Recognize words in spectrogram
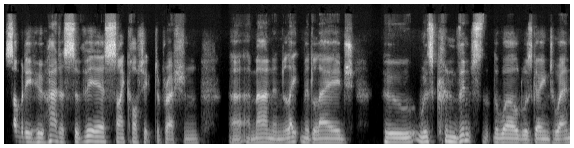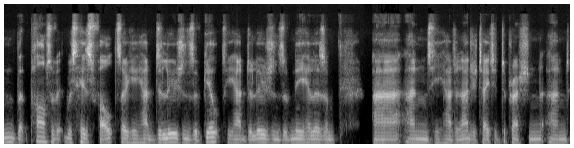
somebody who had a severe psychotic depression, uh, a man in late middle age, who was convinced that the world was going to end, that part of it was his fault. So he had delusions of guilt, he had delusions of nihilism, uh, and he had an agitated depression. And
